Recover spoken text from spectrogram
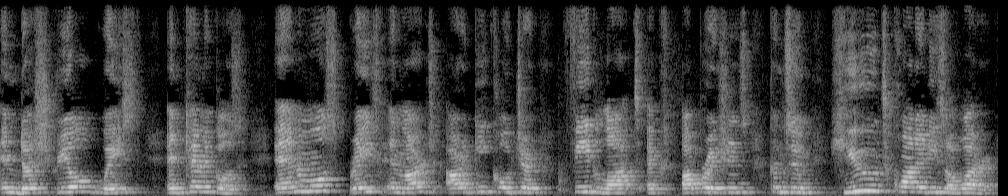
industrial waste, and chemicals. Animals raised in large agriculture feedlot operations consume huge quantities of water,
